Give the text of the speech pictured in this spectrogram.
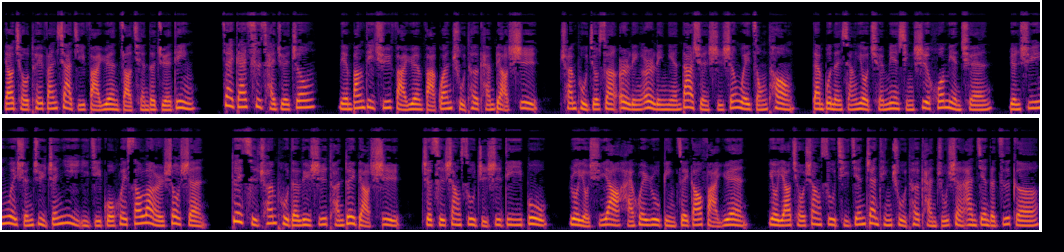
要求推翻下级法院早前的决定。在该次裁决中，联邦地区法院法官楚特坎表示，川普就算二零二零年大选时身为总统，但不能享有全面刑事豁免权。仍需因为选举争议以及国会骚乱而受审。对此，川普的律师团队表示，这次上诉只是第一步，若有需要还会入禀最高法院。又要求上诉期间暂停楚特坎主审案件的资格，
